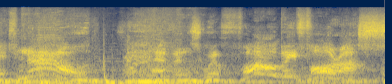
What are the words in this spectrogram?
it now! The heavens will fall before us!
